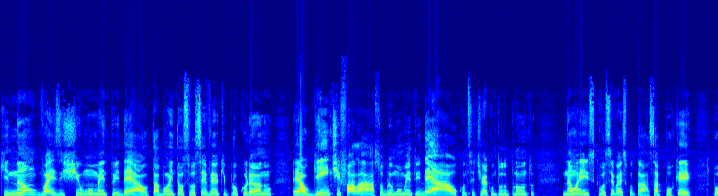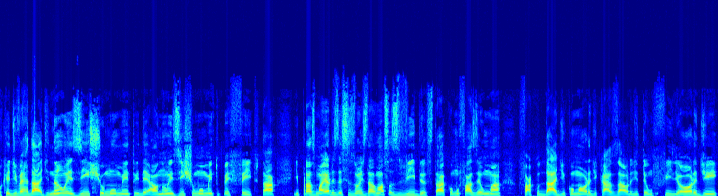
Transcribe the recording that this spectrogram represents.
que não vai existir o um momento ideal, tá bom? Então se você veio aqui procurando é, alguém te falar sobre o momento ideal, quando você tiver com tudo pronto, não é isso que você vai escutar. Sabe por quê? Porque de verdade, não existe o um momento ideal, não existe o um momento perfeito, tá? E para as maiores decisões das nossas vidas, tá? Como fazer uma faculdade, como a hora de casar, a hora de ter um filho, a hora de,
